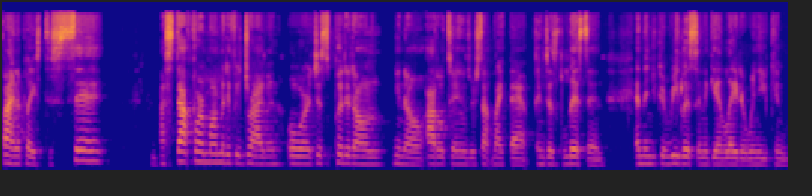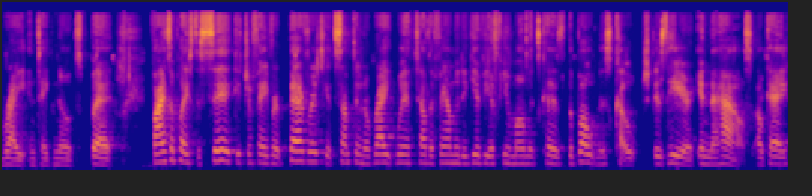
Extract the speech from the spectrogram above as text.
find a place to sit. I stop for a moment if you're driving, or just put it on, you know, auto tunes or something like that, and just listen. And then you can re-listen again later when you can write and take notes. But Find some place to sit, get your favorite beverage, get something to write with, tell the family to give you a few moments because the boldness coach is here in the house. Okay.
